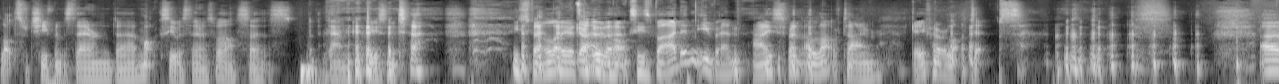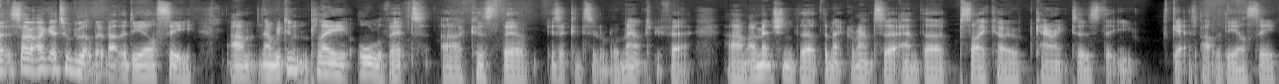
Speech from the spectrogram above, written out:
lots of achievements there. And uh, Moxxi was there as well. So that's a damn good reason to. you spent a lot of your time at. Moxxi's bar didn't you Ben I spent a lot of time, gave her a lot of tips. uh, so I get to talk a little bit about the DLC. Um, now we didn't play all of it because there is a considerable amount. To be fair, um, I mentioned the the necromancer and the psycho characters that you get as part of the DLC,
